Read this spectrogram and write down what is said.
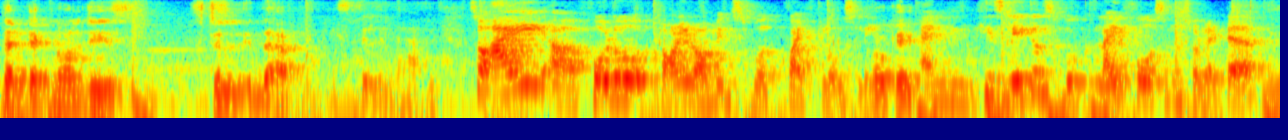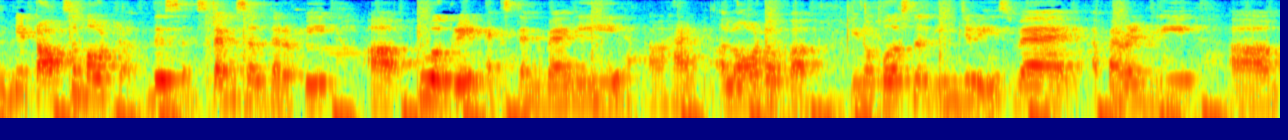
that technology is still in the happening. It's still in the happening. So I uh, follow Tony Robbins' work quite closely. Okay. And his latest book, Life Force and Solitaire, he talks about this stem cell therapy uh, to a great extent, where he uh, had a lot of uh, you know personal injuries, where apparently um,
